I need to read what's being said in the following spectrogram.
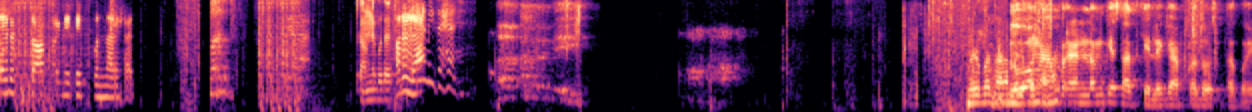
शायद सामने बता अरे यार मेरे पास आना मेरे पास आना। रैंडम के साथ खेले क्या? आपका दोस्त था कोई?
